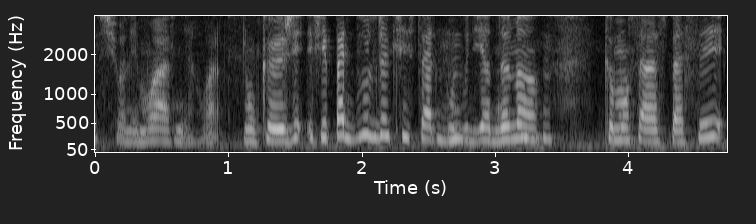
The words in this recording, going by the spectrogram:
sur les mois à venir? Voilà. Donc, euh, je j'ai pas de boule de cristal pour mhm. vous dire demain comment ça va se passer.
